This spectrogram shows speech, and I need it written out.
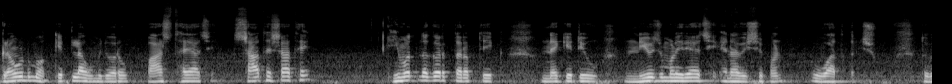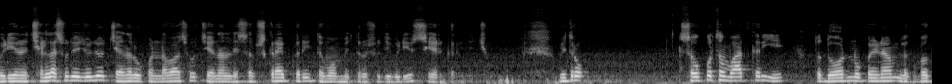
ગ્રાઉન્ડમાં કેટલા ઉમેદવારો પાસ થયા છે. સાથે સાથે હિંમતનગર તરફથી એક નેગેટિવ ન્યૂઝ મળી રહ્યા છે. એના વિશે પણ વાત કરીશું. તો વિડીયોને છેલ્લા સુધી જોજો. ચેનલ ઉપર નવા છો, ચેનલને સબસ્ક્રાઇબ કરી તમામ મિત્રો સુધી વીડિયો શેર કરી દેજો. મિત્રો, સૌપ્રથમ વાત કરીએ તો દોડનું પરિણામ લગભગ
